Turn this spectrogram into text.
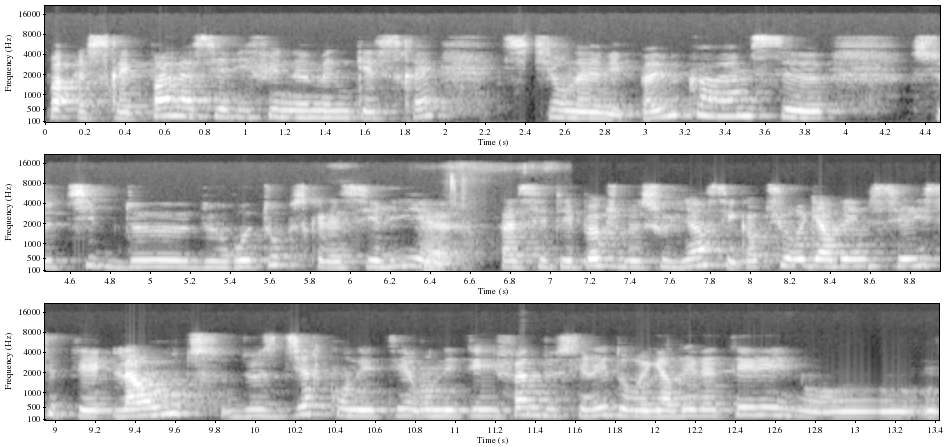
pas, elle serait pas la série phénomène qu'elle serait si on n'avait pas eu quand même ce, ce type de, de, retour parce que la série euh, à cette époque je me souviens c'est quand tu regardais une série c'était la honte de se dire qu'on était on était fan de série de regarder la télé. On, on,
